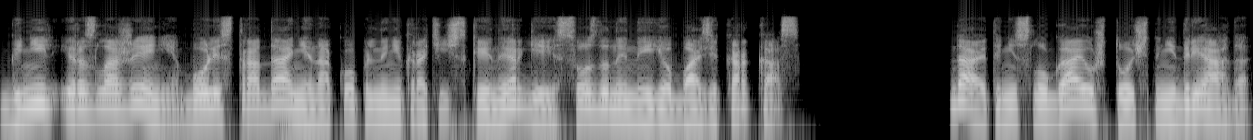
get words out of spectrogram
Гниль и разложение, боль и страдания, накопленной некротической энергией, созданной на ее базе каркас. Да, это не слуга и уж точно не дриада.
